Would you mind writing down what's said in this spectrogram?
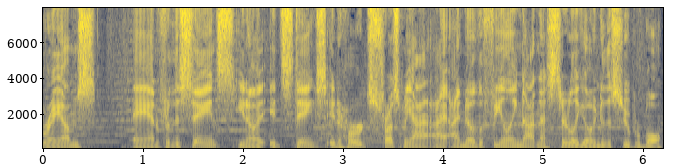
Rams. And for the Saints, you know, it stinks. It hurts. Trust me, I- I know the feeling, not necessarily going to the Super Bowl,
